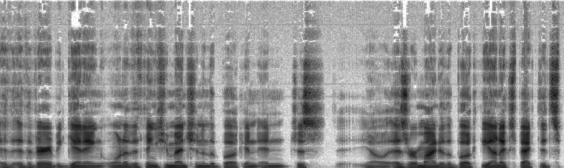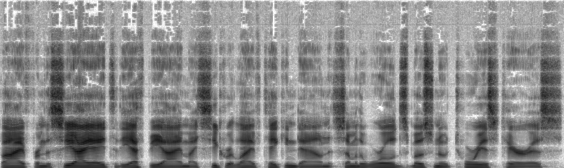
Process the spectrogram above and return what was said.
at the very beginning, one of the things you mentioned in the book, and, and just you know, as a reminder, the book, "The Unexpected Spy: From the CIA to the FBI: My Secret Life Taking Down Some of the World's Most Notorious Terrorists."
